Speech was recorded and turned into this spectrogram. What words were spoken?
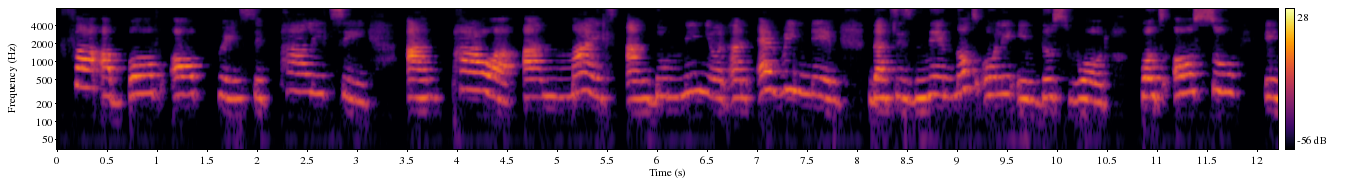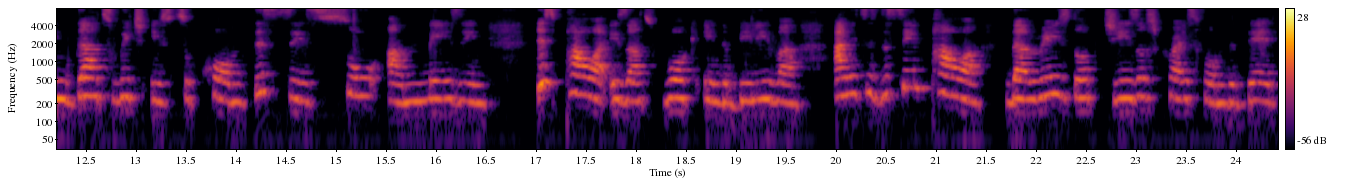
far above all principality and power and might and dominion and every name that is named not only in this world but also in that which is to come. This is so amazing. This power is at work in the believer, and it is the same power that raised up Jesus Christ from the dead.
